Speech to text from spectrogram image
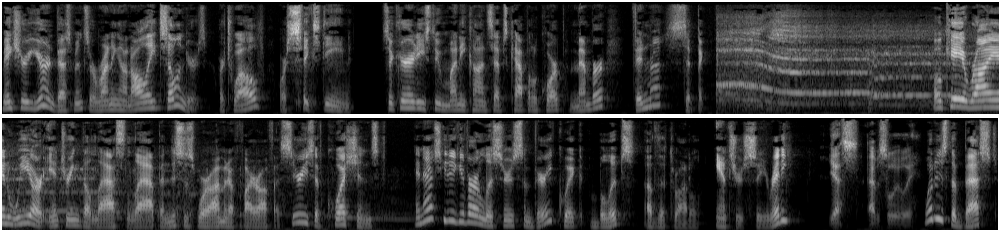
Make sure your investments are running on all eight cylinders, or 12, or 16. Securities through Money Concepts Capital Corp. Member, FINRA SIPC. Okay, Ryan, we are entering the last lap, and this is where I'm going to fire off a series of questions and ask you to give our listeners some very quick blips of the throttle answers. So, you ready? Yes, absolutely. What is the best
